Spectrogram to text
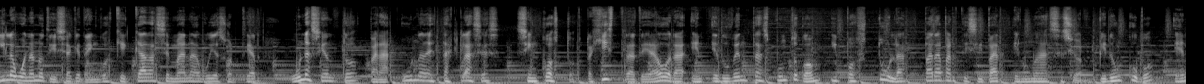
Y la buena noticia que tengo es que cada semana voy a sortear un asiento para una de estas clases sin costo. Regístrate ahora en eduventas.com y postula para participar en una sesión. Pide un cupo en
